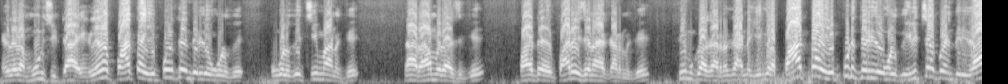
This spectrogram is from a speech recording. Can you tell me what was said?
எங்களையெல்லாம் மூணு சீட்டா? எங்களையெல்லாம் பார்த்தா எப்படித்தான் தெரியுது உங்களுக்கு? உங்களுக்கு சீமானுக்கு நான் ராமதாஸுக்கு பாட்ட பாரதிசனாக்காரனுக்கு திமுக காரனுக்கு அன்னைக்கு எங்களை பார்த்தா எப்படி தெரியுது உங்களுக்கு? இழிச்சா பயன் தெரியுதா?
